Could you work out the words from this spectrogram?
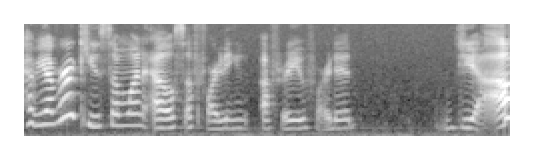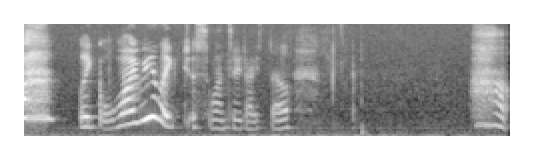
Have you ever accused someone else of farting after you farted? Yeah. like maybe like just once or twice though. I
